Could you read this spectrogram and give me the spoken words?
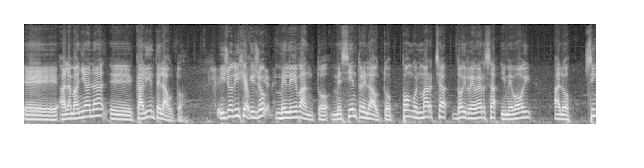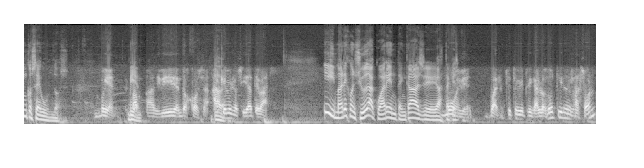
eh, a la mañana eh, calienta el auto. sí. Y yo dije ¿Qué que yo tiene? me levanto, me siento en el auto, pongo en marcha, doy reversa y me voy a los 5 segundos. Bien, Bien. vamos a dividir en dos cosas. ¿A, A qué ver. velocidad te vas? Y manejo en ciudad, 40 en calle, hasta Muy que... bien. Bueno, yo te voy a explicar. Los dos tienen razón.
